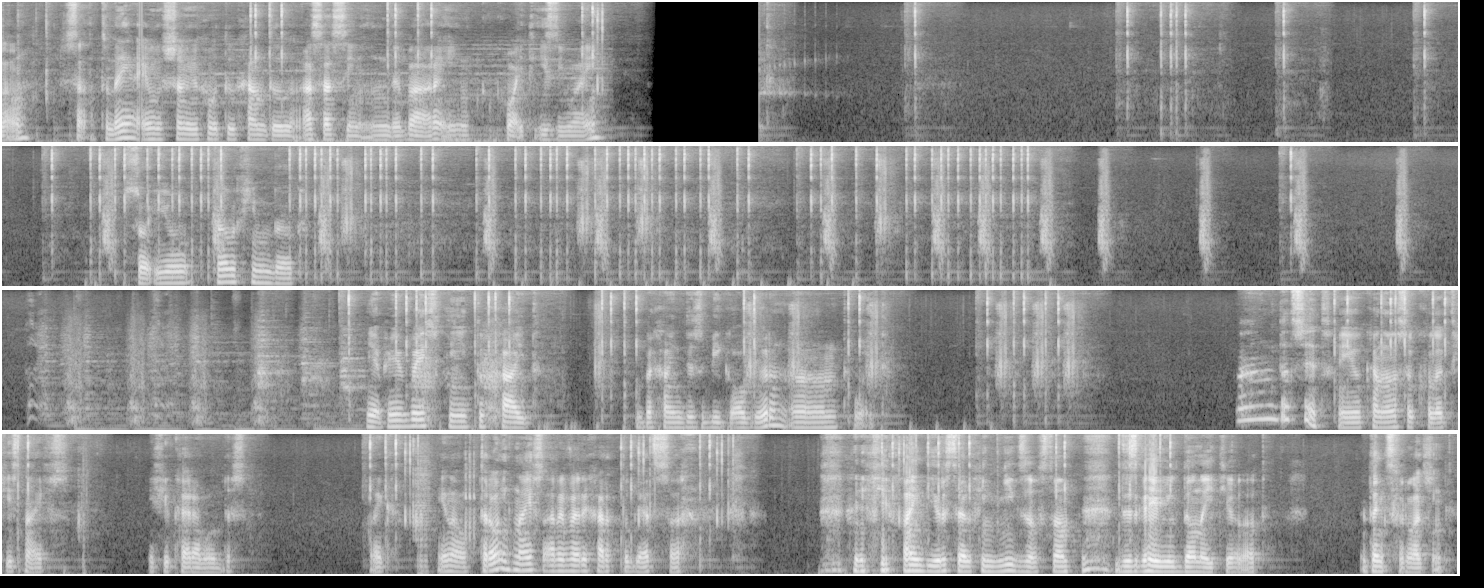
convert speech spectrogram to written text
Hello. So today I will show you how to handle assassin in the bar in quite easy way. So you tell him that Yep, you basically need to hide behind this big ogre and wait. And that's it. You can also collect his knives if you care about this. Like, you know, throwing knives are very hard to get, so if you find yourself in need of some, this guy will donate you a lot. Thanks for watching.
